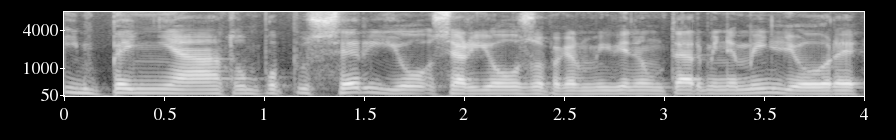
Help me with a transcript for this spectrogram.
impegnato, un po' più serio, serioso perché non mi viene un termine migliore,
